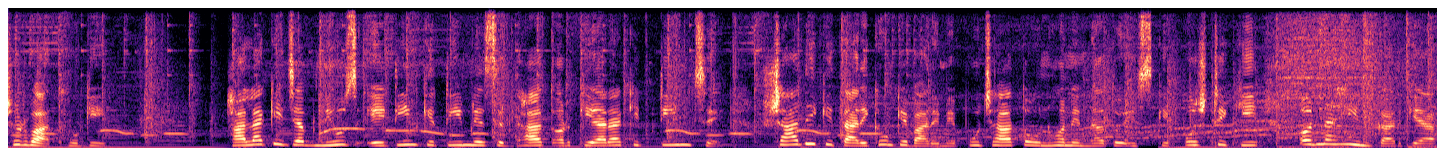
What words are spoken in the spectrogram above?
शुरुआत होगी। हालाँकि जब न्यूज़ 18 की टीम ने सिद्धार्थ और कियारा की टीम से शादी की तारीखों के बारे में पूछा तो उन्होंने न तो इसकी पुष्टि की और न ही इनकार किया।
